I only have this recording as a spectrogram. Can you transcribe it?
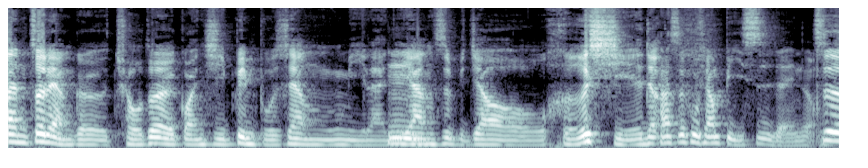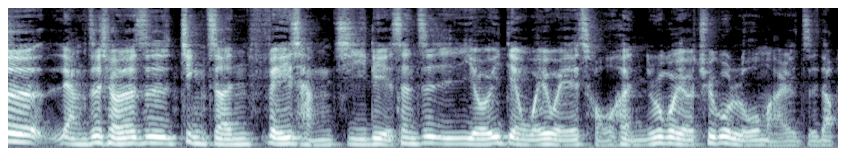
但这两个球队的关系并不像米兰一样是比较和谐的，它是互相鄙视的那种。这两支球队是竞争非常激烈，甚至有一点微微的仇恨。如果有去过罗马就知道，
